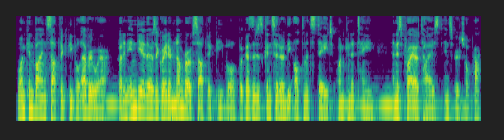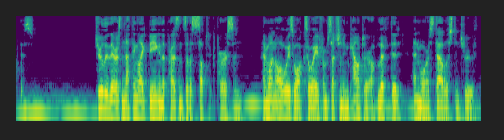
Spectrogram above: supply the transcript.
One can find sattvic people everywhere, but in India there is a greater number of sattvic people because it is considered the ultimate state one can attain and is prioritized in spiritual practice. Truly there is nothing like being in the presence of a sattvic person, and one always walks away from such an encounter uplifted and more established in truth.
